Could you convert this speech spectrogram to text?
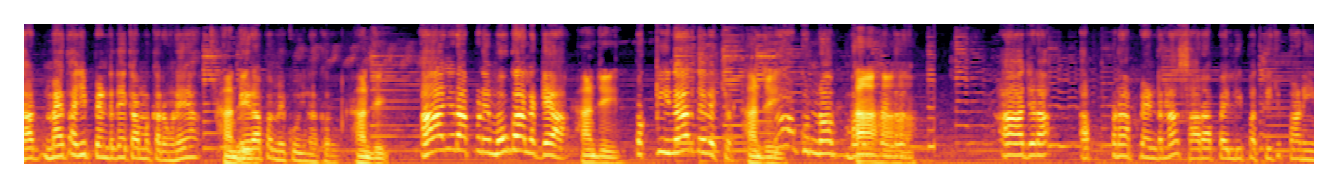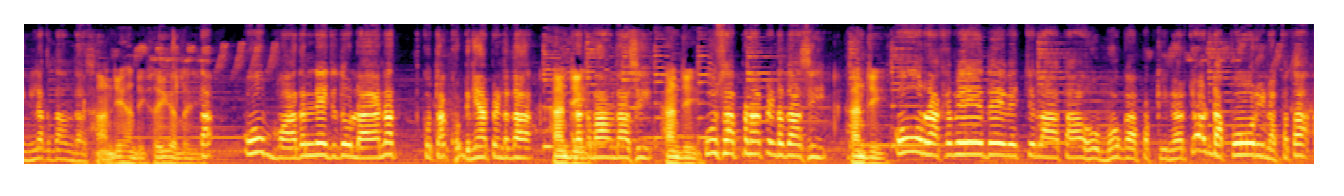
ਸਾ- ਮੈਂ ਤਾਂ ਜੀ ਪਿੰਡ ਦੇ ਕੰਮ ਕਰਾਉਣੇ ਆ। ਹਾਂਜੀ। ਮੇਰਾ ਭਾਵੇਂ ਕੋਈ ਨਾ ਕਰੋ। ਹਾਂਜੀ। ਆ ਜਿਹੜਾ ਆਪਣੇ ਮੋਗਾ ਲੱਗਿਆ ਹਾਂਜੀ। ਪੱਕੀ ਨਹਿਰ ਦੇ ਵਿੱਚ। ਹਾਂਜੀ। ਉਹ ਕੁੰਨਾ ਹਾਂ ਹਾਂ। ਆ ਜਿਹੜਾ ਆਪਣਾ ਪਿੰਡ ਨਾ ਸਾਰਾ ਪਹਿਲੀ ਪੱਤੀ ਚ ਪਾਣੀ ਨਹੀਂ ਲੱਗਦਾ ਹੁੰਦਾ ਸੀ। ਹਾਂਜੀ ਹਾਂਜੀ ਸਹੀ ਗੱਲ ਹੈ ਜੀ। ਤਾਂ ਉਹ ਬਾਦਲ ਨੇ ਜਦੋਂ ਲਾਇਆ ਨਾ ਕੁੱਤਾ ਖੁੱਡੀਆਂ ਪਿੰਡ ਦਾ ਹਾਂਜੀ। ਰਕਬਾ ਹੁੰਦਾ ਸੀ। ਹਾਂਜੀ। ਉਸ ਆਪਣਾ ਪਿੰਡ ਦਾ ਸੀ। ਹਾਂਜੀ। ਉਹ ਰਕਬੇ ਦੇ ਵਿੱਚ ਲਾਤਾ ਉਹ ਮੋਗਾ ਪੱਕੀ ਨਹਿਰ ਚ। ਉਹ ਡੱਪੋਰ ਹੀ ਨੱਪਤਾ।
